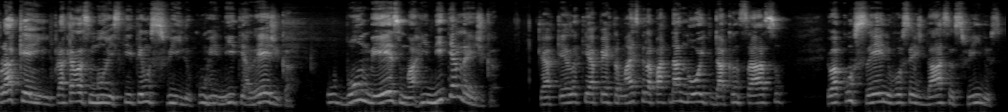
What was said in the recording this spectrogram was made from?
para quem, para aquelas mães que têm uns filhos com rinite alérgica, o bom mesmo, a rinite alérgica, que é aquela que aperta mais pela parte da noite, dá cansaço, eu aconselho vocês dar seus filhos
